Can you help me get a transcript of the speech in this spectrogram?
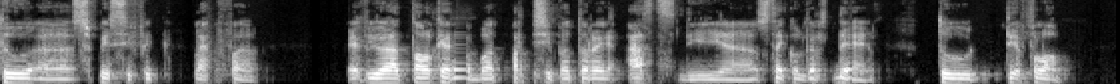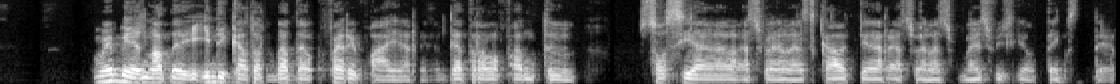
to a specific level if you are talking about participatory as the uh, stakeholders there to develop, maybe not the indicator, but the verifier that relevant to social as well as culture as well as biophysical things there.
